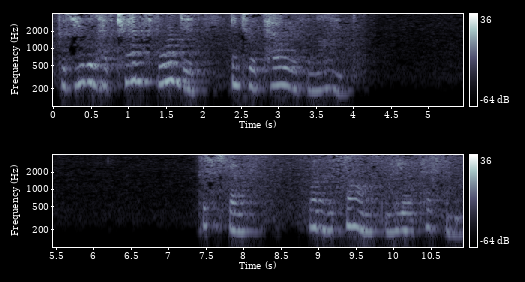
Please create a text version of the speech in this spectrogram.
because you will have transformed it into a power of the mind. This is from one of the Psalms in the Old Testament.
